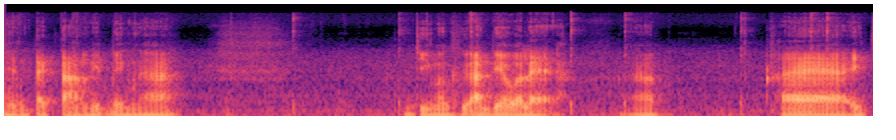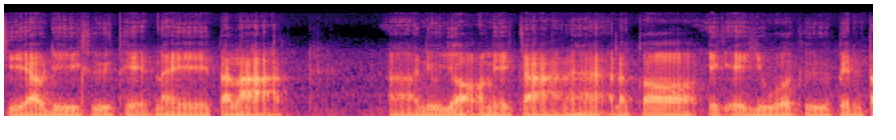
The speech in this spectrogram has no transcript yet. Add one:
เห็นแตกต่างนิดนึงนะฮะจริงมันคืออันเดียวกันแหละนะครับแค่ GLD คือ trade ในตลาด นิวยอร์กอเมริกานะฮะ แล้วก็ XAU ก็คือเป็นต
